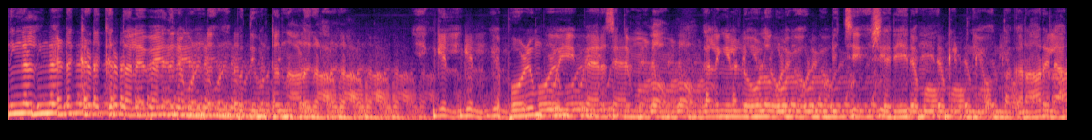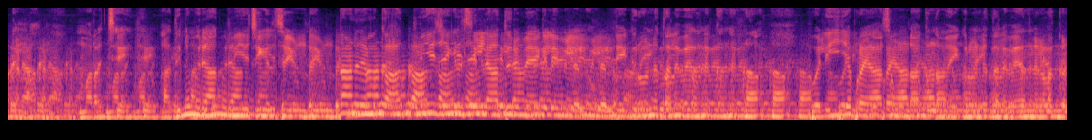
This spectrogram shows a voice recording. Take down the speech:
നിങ്ങൾ ഇടക്കിടക്ക് തലവേദന കൊണ്ട് ബുദ്ധിമുട്ടുന്ന ആളുകളാണ്. എങ്കിൽ എപ്പോഴും പോയി പാരസെറ്റമോളോ അല്ലെങ്കിൽ ഡോളോ ഗുളികോ കുടിച്ച് ശരീരമോ കിഡ്നിയോ തകരാറിലാക്കല മറിച്ച് അതിനും ഒരു ആത്മീയ ചികിത്സയുണ്ട്. അതാണ് നമുക്ക് ആത്മീയ ചികിത്സ ഇല്ലാത്തൊരു മേഖലയുമില്ലല്ലോ മൈഗ്രോന്റെ തലവേദനക്ക് വലിയ പ്രയാസം ഉണ്ടാക്കുന്ന മൈഗ്രോന്റെ തലവേദനകളൊക്കെ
